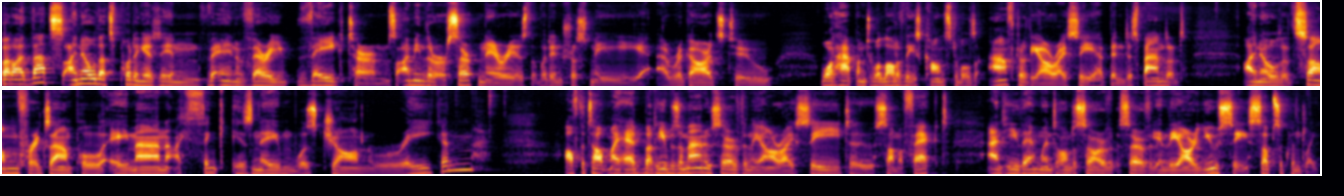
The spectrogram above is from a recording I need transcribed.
But I, that's I know that's putting it in in very vague terms. I mean, there are certain areas that would interest me uh, regards to what happened to a lot of these constables after the RIC had been disbanded. I know that some, for example, a man, I think his name was John Reagan, off the top of my head, but he was a man who served in the RIC to some effect, and he then went on to serve, serve in the RUC subsequently.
